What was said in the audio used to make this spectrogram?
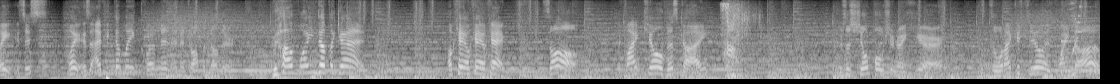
Wait, is this... Wait, is it, I picked up my equipment and I drop another. We have wind up again! Okay, okay, okay. So, if I kill this guy... There's a shield potion right here. So what I could do is wind up,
